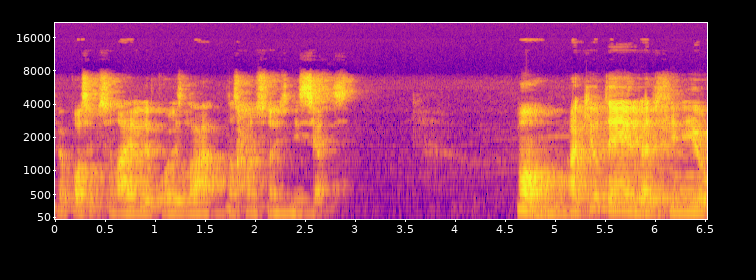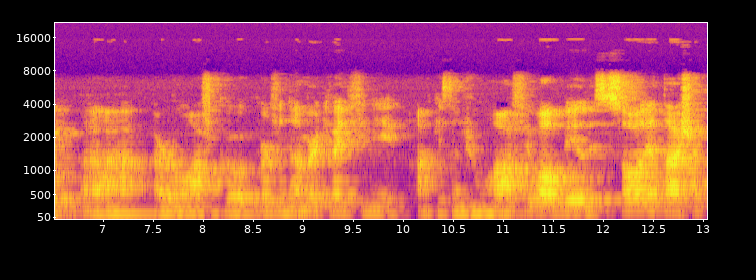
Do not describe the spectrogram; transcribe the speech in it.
eu posso adicionar ele depois lá nas condições iniciais. Bom, aqui eu tenho, ele já definiu a, a runoff curve number, que vai definir a questão de runoff, o albedo desse solo e a taxa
